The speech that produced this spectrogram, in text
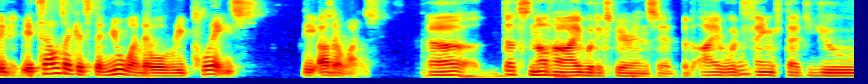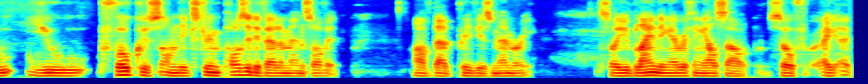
it, it sounds like it's the new one that will replace the other ones. Uh that's not how i would experience it but i would mm-hmm. think that you you focus on the extreme positive elements of it of that previous memory so you're blinding everything else out. So I, I,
